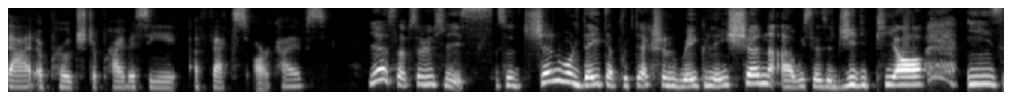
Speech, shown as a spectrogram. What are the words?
that approach to privacy affects archives? Yes, absolutely. The General Data Protection Regulation, uh, which is the GDPR, is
